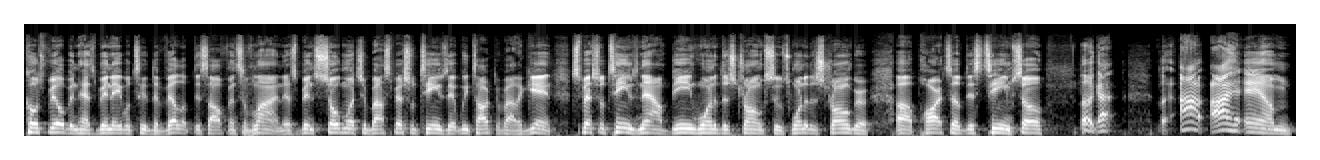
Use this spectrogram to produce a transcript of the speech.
Coach Philbin has been able to develop this offensive line. There's been so much about special teams that we talked about. Again, special teams now being one of the strong suits, one of the stronger uh, parts of this team. So, look, I, I, I am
